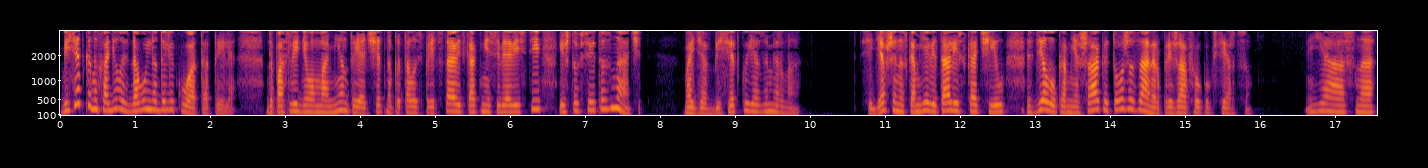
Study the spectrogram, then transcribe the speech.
Беседка находилась довольно далеко от отеля. До последнего момента я тщетно пыталась представить, как мне себя вести и что все это значит. Войдя в беседку, я замерла. Сидевший на скамье Виталий вскочил, сделал ко мне шаг и тоже замер, прижав руку к сердцу. «Ясно»,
